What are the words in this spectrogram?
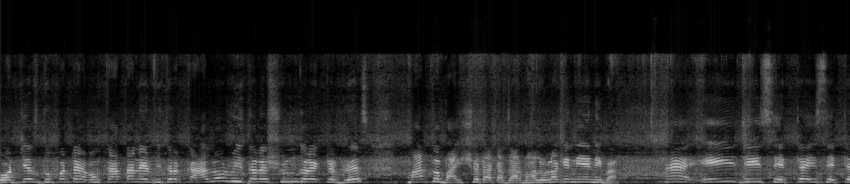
গর্জিয়াস দুপাটা এবং কাতানের ভিতরে, কালোর ভিতরে সুন্দর একটা ড্রেস। মাত্র বাইশশো টাকা। যার ভালো লাগে, নিয়ে নিবা। হ্যাঁ এই যে সেটটা এই সেটটা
